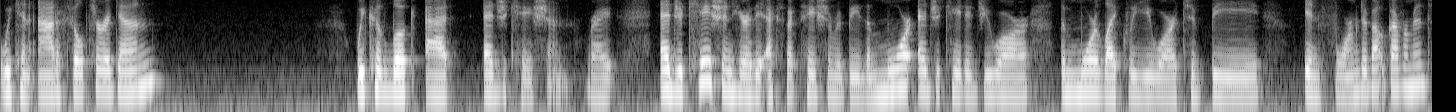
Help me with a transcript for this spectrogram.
we can add a filter again. We could look at education, right? Education here, the expectation would be the more educated you are, the more likely you are to be informed about government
